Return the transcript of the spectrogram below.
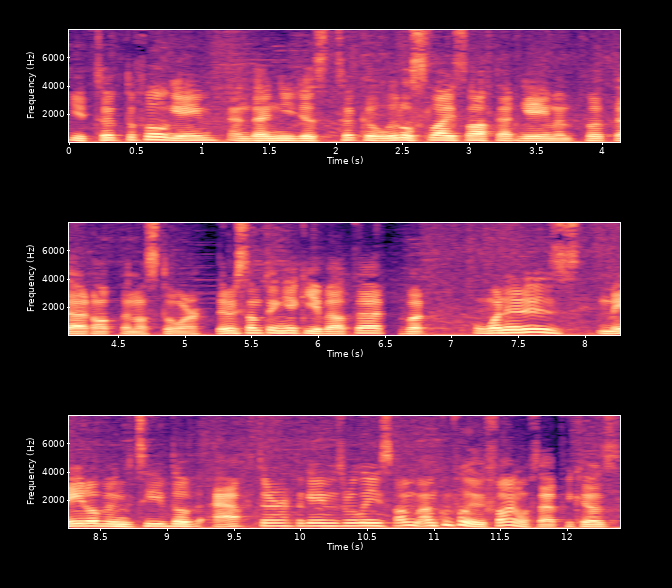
you took the full game and then you just took a little slice off that game and put that up in a store. There's something icky about that, but when it is made of and conceived of after the game's release, I'm, I'm completely fine with that because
